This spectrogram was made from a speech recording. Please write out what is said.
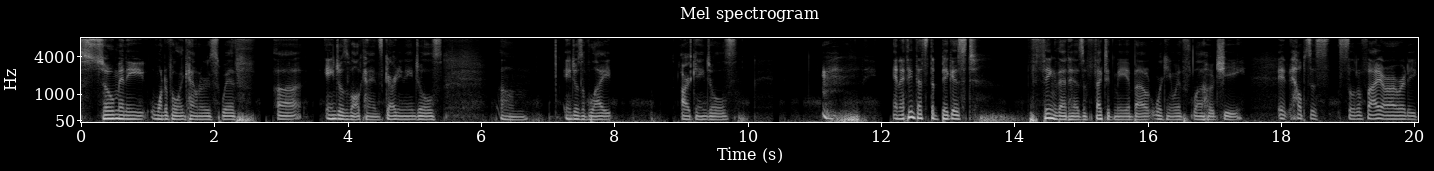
so many wonderful encounters with uh, angels of all kinds, guardian angels, um, angels of light, archangels, and I think that's the biggest thing that has affected me about working with LaHoChi. It helps us solidify our already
